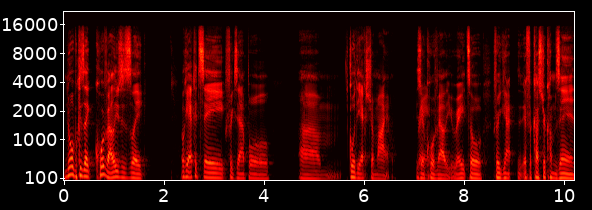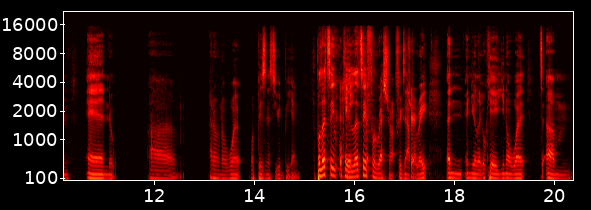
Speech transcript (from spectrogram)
No, because like core values is like, okay, I could say, for example, um, go the extra mile is Right. their core value, right? So, for example, if a customer comes in and, um, I don't know what what business you would be in, but let's say, okay, let's say for a restaurant, for example, Sure. right? And and you're like, okay, you know what, um,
